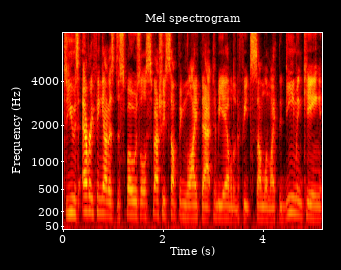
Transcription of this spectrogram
to use everything at his disposal, especially something like that, to be able to defeat someone like the Demon King,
